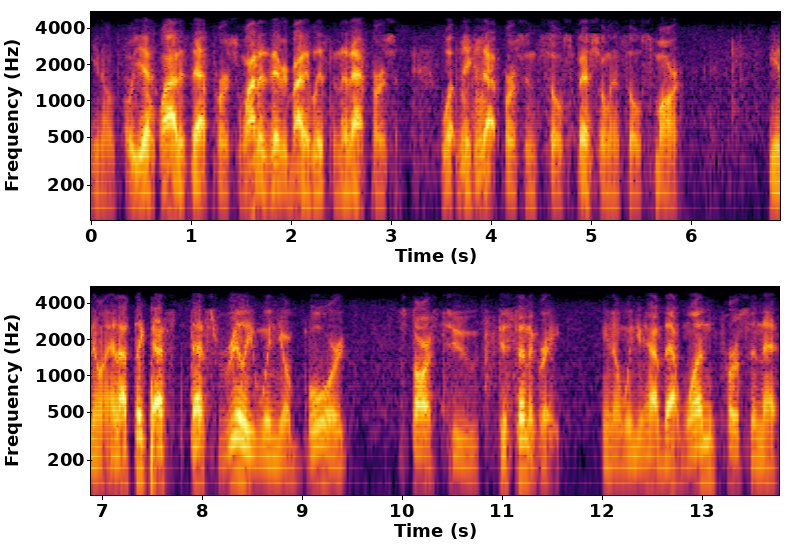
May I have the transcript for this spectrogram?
You know, oh yeah. why does that person why does everybody listen to that person? What makes Mhm. that person so special and so smart? You know, and I think that's that's really when your board starts to disintegrate. You know, when you have that one person that's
